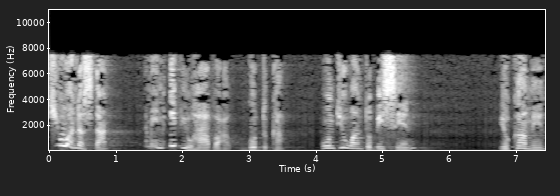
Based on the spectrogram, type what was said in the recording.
Do you understand? I mean, if you have a good car, won't you want to be seen? You come in,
